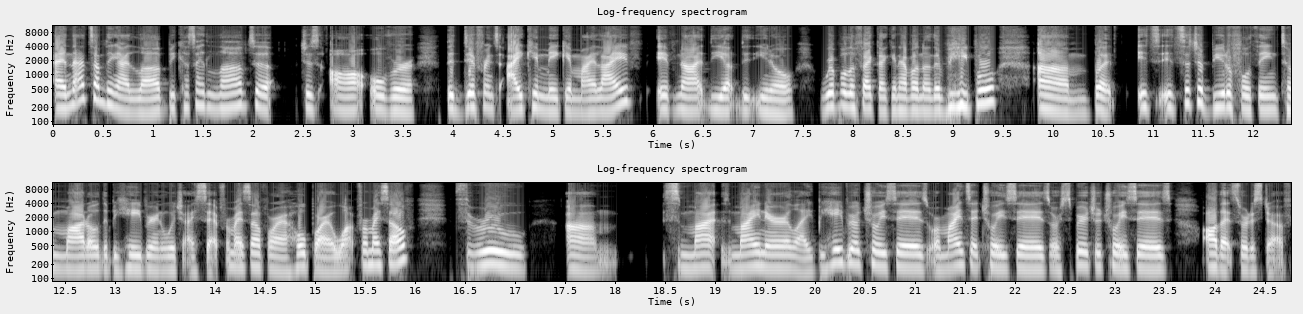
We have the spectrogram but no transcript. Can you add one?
And that's something I love because I love to just all over the difference I can make in my life, if not the, uh, the you know ripple effect I can have on other people. Um, but it's it's such a beautiful thing to model the behavior in which I set for myself, or I hope, or I want for myself through um, minor like behavioral choices or mindset choices or spiritual choices, all that sort of stuff.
